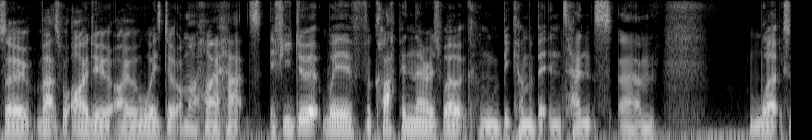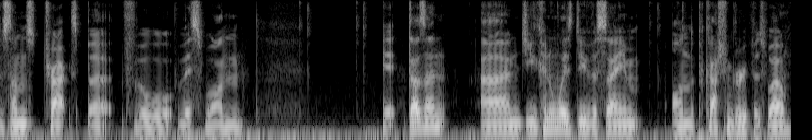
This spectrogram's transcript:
so that's what I do. I always do it on my hi-hats. If you do it with the clap in there as well it can become a bit intense. Um, works for some tracks but for this one it doesn't. And you can always do the same on the percussion group as well.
